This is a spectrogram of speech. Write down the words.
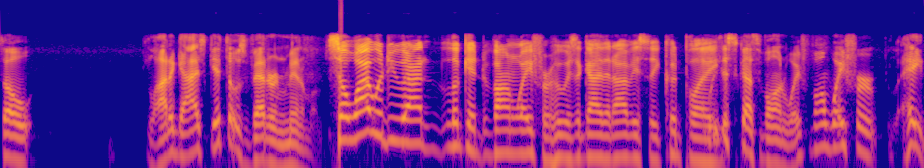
So a lot of guys get those veteran minimums. So why would you look at Von Wafer, who is a guy that obviously could play? We discussed Von Wafer. Von Wafer, hey,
